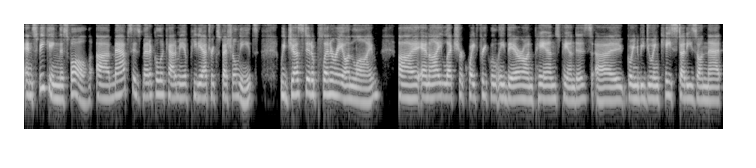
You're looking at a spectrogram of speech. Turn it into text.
and speaking this fall. Uh, MAPS is Medical Academy of Pediatric Special Needs. We just did a plenary on Lyme. Uh, and I lecture quite frequently there on PANS, PANDAS, uh, going to be doing case studies on that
